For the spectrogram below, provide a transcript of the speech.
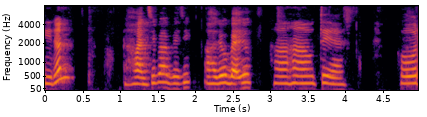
ਕਿਰਨ? ਹਾਂਜੀ ਭਾਬੀ ਜੀ ਆ ਜਾਓ ਬਹਿ ਜਾਓ। ਹਾਂ ਹਾਂ ਉਹ ਤੇ ਹੈ। ਹੋਰ?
